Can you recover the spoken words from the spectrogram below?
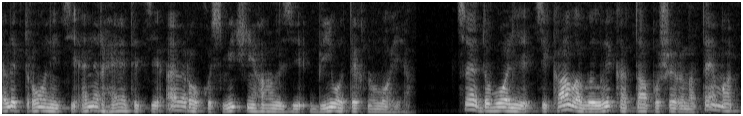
електроніці, енергетиці, аерокосмічній галузі, біотехнологіях. Це доволі цікава, велика та поширена тема,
